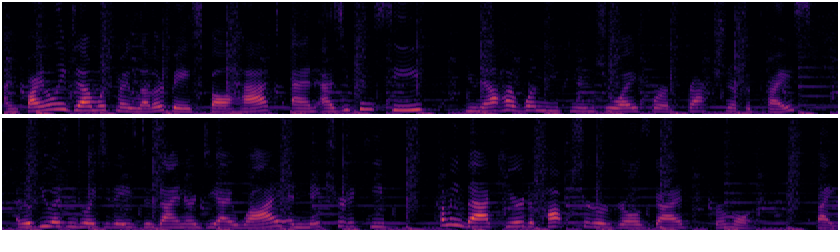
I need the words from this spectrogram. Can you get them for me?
I'm finally done with my leather baseball hat, and as you can see, you now have one that you can enjoy for a fraction of the price. I hope you guys enjoyed today's designer DIY, and make sure to keep coming back here to POPSUGAR Girls Guide for more. Bye.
